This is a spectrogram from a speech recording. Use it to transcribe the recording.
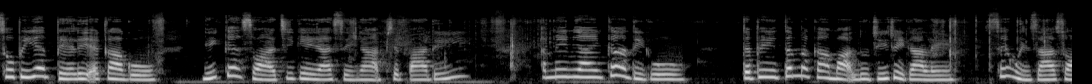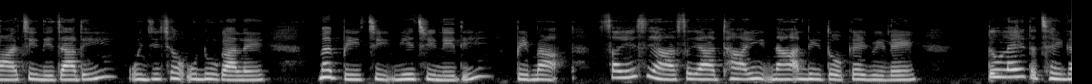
ဆိုဗီယက်ဘဲလီအကကိုနီးကပ်စွာကြည့်ခဲ့ရစဉ်ကဖြစ်ပါသည် အမေမြိုင်ကသည်ကို တပင်တက်မကမှလူကြီးတွေကလည်းစိတ်ဝင်စားစွာကြည့်နေကြသည်ဝင်ကြီးချုပ်ဦးနုကလည်းမှတ်ပြီးကြည့်ငေးကြည့်နေသည်ပြီးမှစာရေးဆရာဆရာထားဤနားအနီးသို့ကဲ့၍လည်းသူလည်းတစ်ချိန်က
